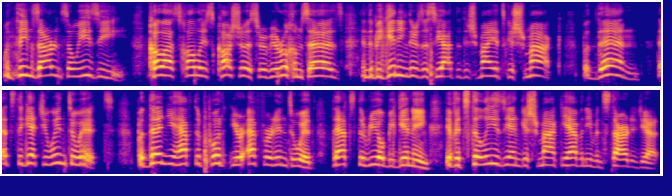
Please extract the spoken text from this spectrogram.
when things aren't so easy. Kalas chalis kashas, Rabbi Yerucham says, in the beginning there's a siyata dishmai, it's geschmack. But then, that's to get you into it. But then you have to put your effort into it. That's the real beginning. If it's still easy and geschmack, you haven't even started yet.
